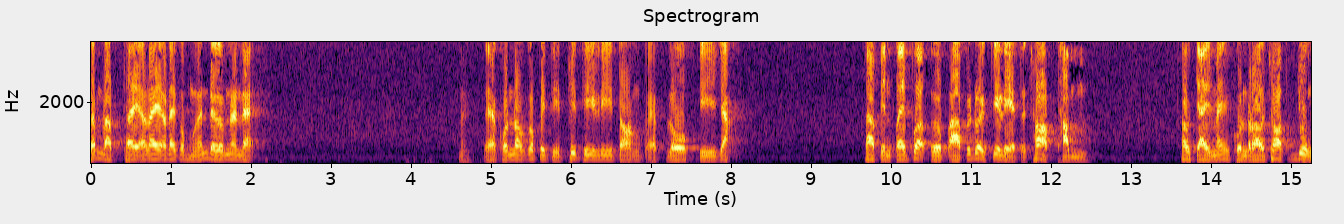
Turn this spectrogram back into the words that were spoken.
สำหรับไทยอะไรอะไรก็เหมือนเดิมนั่นแหละแต่คนเราก็ไปติดพิธีรีตองแบบโลกจียะ ถ้าเป็นไปเพื่อเอิบอาบไปด้วยกิเลสชอบทำ เข้าใจไหมคนเราชอบยุ่ง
